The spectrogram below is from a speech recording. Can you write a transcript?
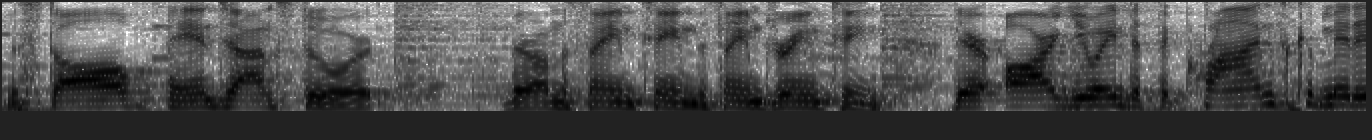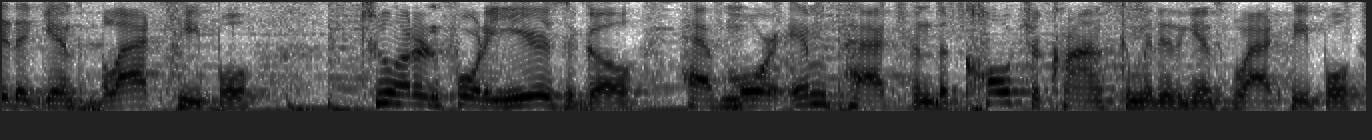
Mystal and Jon Stewart, they're on the same team, the same dream team. They're arguing that the crimes committed against black people 240 years ago have more impact than the culture crimes committed against black people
